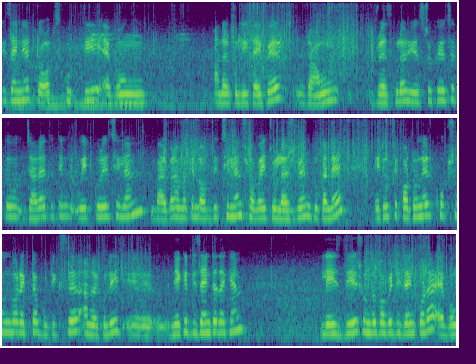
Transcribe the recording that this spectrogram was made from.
ডিজাইনের টপস, কুর্তি এবং আনারকলি টাইপের রাউন্ড ড্রেসগুলো রিস্টক হয়েছে। তো যারা এতদিন ওয়েট করেছিলেন, বারবার আমাকে লক দিচ্ছিলেন, সবাই চলে আসবেন দোকানে। এটা হচ্ছে কটনের খুব সুন্দর একটা বুটিক্সের আনারকলি নেকের ডিজাইনটা দেখেন। লেস দিয়ে সুন্দরভাবে ডিজাইন করা এবং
